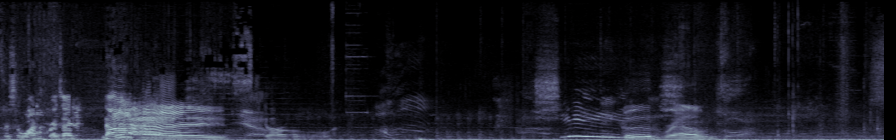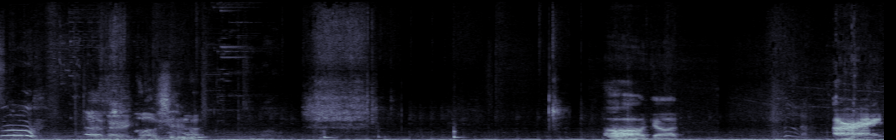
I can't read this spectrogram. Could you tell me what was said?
Tracer one, right side. Nice. Nice. Go. Good round. That was very close. Oh god. All right.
